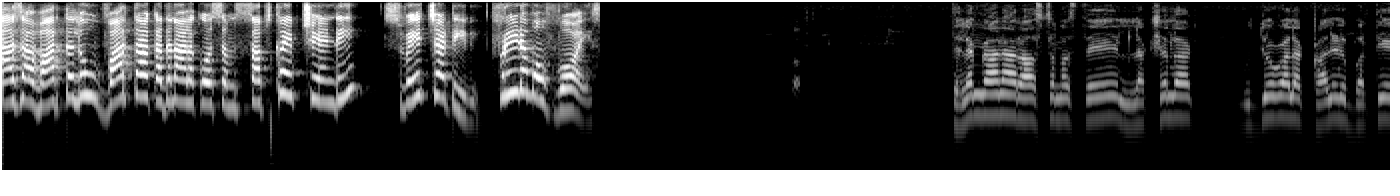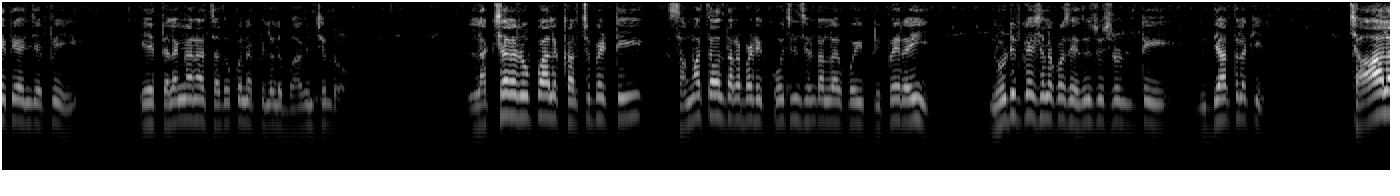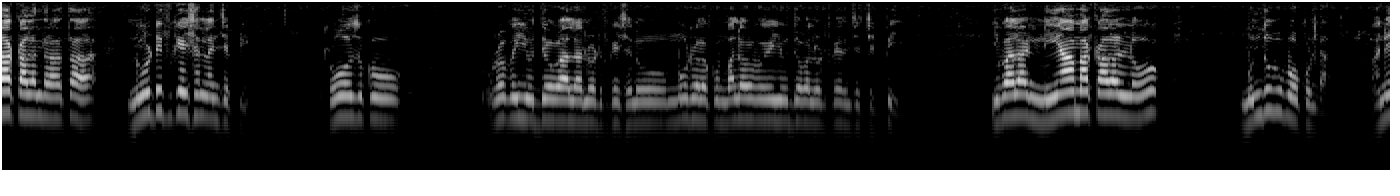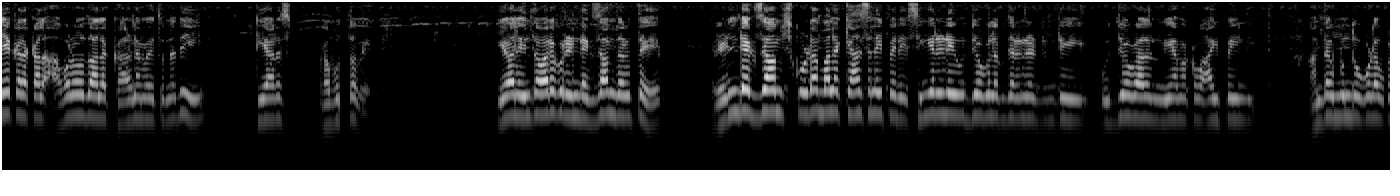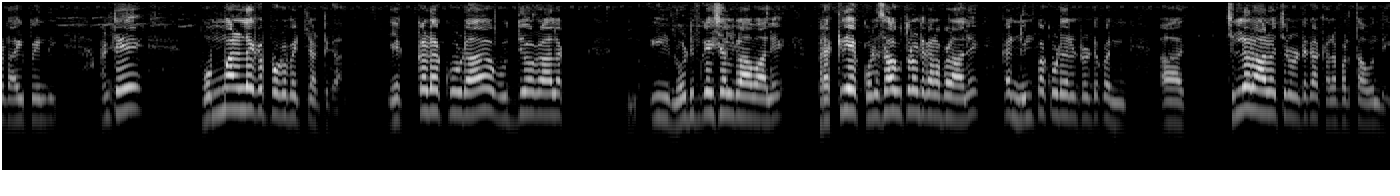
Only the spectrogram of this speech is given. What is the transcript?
తాజా వార్తలు వార్తా కథనాల కోసం సబ్స్క్రైబ్ చేయండి. Swecha TV freedom of voice. Telangana రాష్ట్రం వస్తే లక్షల ఉద్యోగాల ఖాళీలు భర్తీ అవుతాయి అని చెప్పి ఏ తెలంగాణ చదువుకున్న పిల్లలు భావించిండ్రో? లక్షల రూపాయలు ఖర్చు పెట్టి సంవత్సరాల తరబడి కోచింగ్ సెంటర్లకు పోయి ప్రిపేర్ అయ్యి నోటిఫికేషన్ల కోసం ఎదురు చూసినటువంటి విద్యార్థులకి చాలా కాలం తర్వాత నోటిఫికేషన్లు అని చెప్పి. రోజుకు వెయ్యి ఉద్యోగాల నోటిఫికేషను మూడు రోజులకు మళ్ళీ వెయ్యి ఉద్యోగాల నోటిఫికేషన్ అని చెప్పి. ఇవాళ నియామకాలలో ముందుకు పోకుండా అనేక రకాల అవరోధాలకు కారణమవుతున్నది టీఆర్ఎస్ ప్రభుత్వమే. ఇవాళ ఇంతవరకు రెండు ఎగ్జామ్ జరిగితే రెండు ఎగ్జామ్స్ కూడా మళ్ళీ క్యాన్సిల్ అయిపోయినాయి. సింగరేణి ఉద్యోగులకు జరిగినటువంటి ఉద్యోగాల నియామకం ఆగిపోయింది. అంతకుముందు కూడా ఒకటి ఆగిపోయింది. అంటే పొమ్మనలేక పొగబెట్టినట్టుగా. ఎక్కడ కూడా ఉద్యోగాల ఈ నోటిఫికేషన్లు రావాలి ప్రక్రియ కొనసాగుతున్నట్టు కనబడాలి కానీ నింపకూడదనేటువంటి ఒక చిల్లర ఆలోచన ఉన్నట్టుగా కనపడతా ఉంది.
